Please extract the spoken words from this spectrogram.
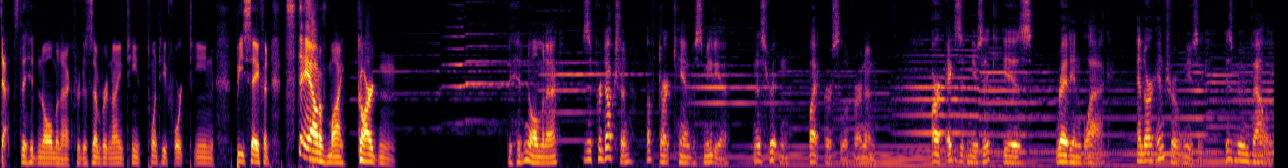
That's the Hidden Almanac for December 19th, 2014. Be safe and stay out of my garden! The Hidden Almanac is a production of Dark Canvas Media and is written by Ursula Vernon. Our exit music is Red in Black, and our intro music is Moon Valley,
